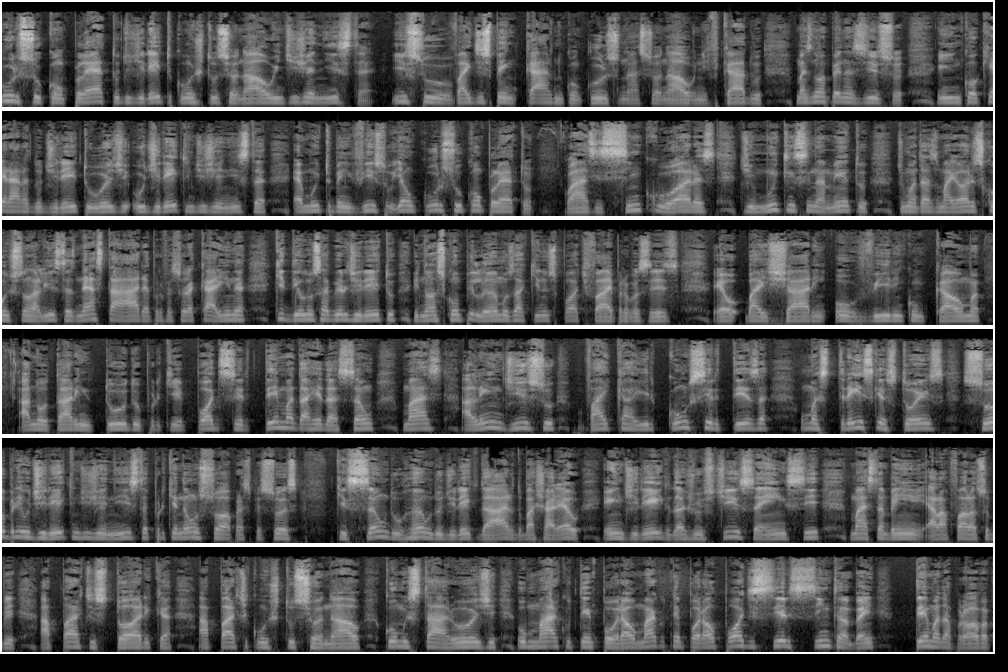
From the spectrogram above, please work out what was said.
curso completo de Direito Constitucional Indigenista. Isso vai despencar no concurso nacional unificado, mas não apenas isso. Em qualquer área do direito hoje, o direito indigenista é muito bem visto e é um curso completo quase cinco horas de muito ensinamento de uma das maiores constitucionalistas nesta área, a professora Karina, que deu no Saber Direito e nós compilamos aqui no Spotify para vocês é, baixarem, ouvirem com calma, anotarem tudo, porque pode ser tema da redação, mas além disso vai cair com certeza umas três questões sobre o direito indigenista, porque não só para as pessoas que são do ramo do direito da área do bacharel em direito da justiça em si, mas também ela fala sobre a parte histórica, a parte constitucional, como estar hoje, o marco temporal. O marco temporal pode ser sim também tema da prova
